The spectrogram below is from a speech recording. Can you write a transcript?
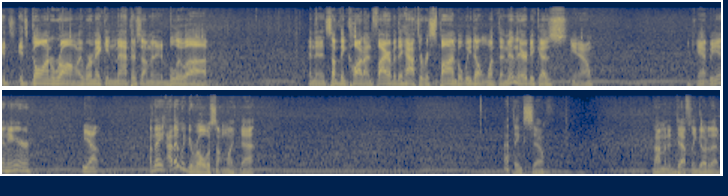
it's it's gone wrong. Like we're making math or something, and it blew up, and then it's something caught on fire, but they have to respond. But we don't want them in there because you know, you can't be in here. yeah. I think I think we could roll with something like that. I think so. I'm gonna definitely go to that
